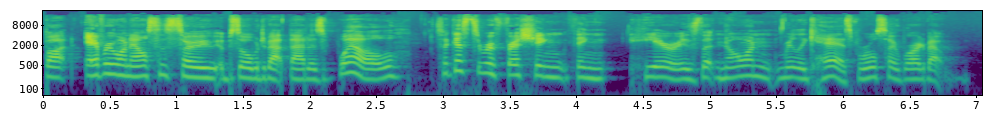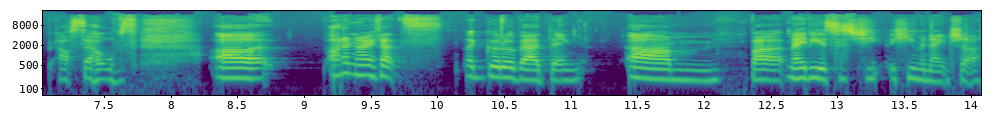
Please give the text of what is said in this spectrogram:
but everyone else is so absorbed about that as well. So I guess the refreshing thing here is that no one really cares. We're also worried about ourselves. Uh, I don't know if that's a good or bad thing. Um, but maybe it's just human nature.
